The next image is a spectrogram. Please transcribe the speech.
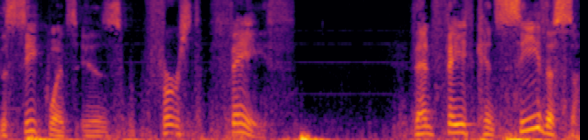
The sequence is first faith. Then faith can see the sign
